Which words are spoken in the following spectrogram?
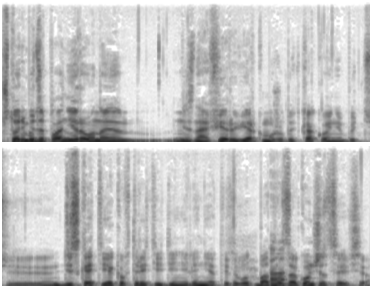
Что-нибудь запланировано, не знаю, фейерверк, может быть, какой-нибудь э, дискотека в третий день или нет? Или вот батлы а, закончатся и все?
